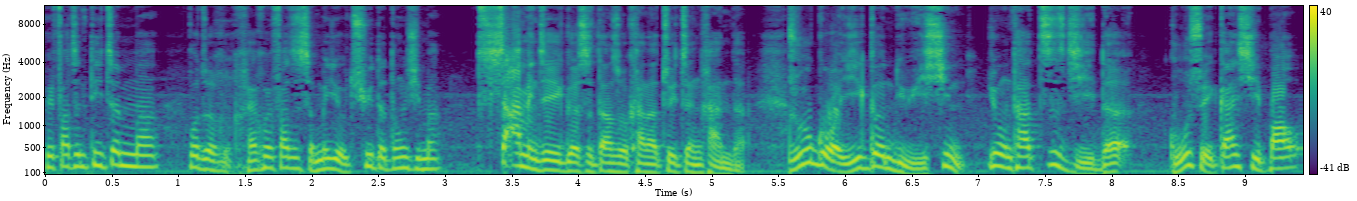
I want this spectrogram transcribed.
会发生地震吗？或者还会发生什么有趣的东西吗？下面这一个是当时我看到最震撼的：如果一个女性用她自己的骨髓干细胞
